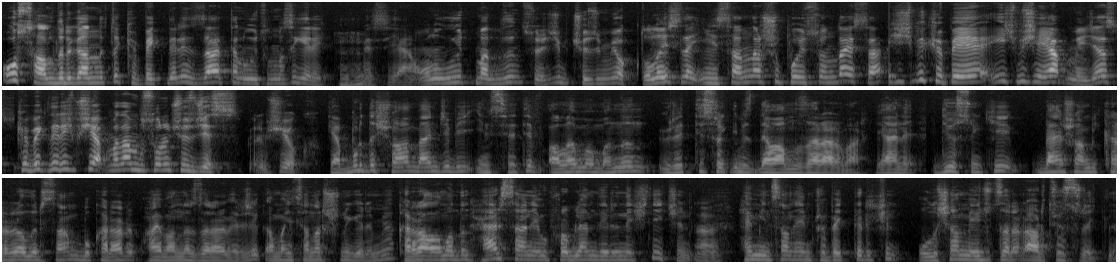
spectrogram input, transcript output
o saldırganlıkta köpeklerin zaten uyutulması gerekmesi. Yani onu uyutmadığın sürece bir çözüm yok. Dolayısıyla insanlar şu pozisyondaysa hiçbir köpeğe hiçbir şey yapmayacağız. Köpeklere hiçbir şey yapmadan bu sorunu çözeceğiz. Böyle bir şey yok. Ya burada şu an bence bir inisiyatif alamamanın ürettiği sürekli bir devamlı zarar var. Yani diyorsun ki ben şu an bir karar alırsam bu karar hayvanlara zarar verecek ama insanlar şunu göremiyor. Karar almadığın her saniye bu problem derinleştiği için Evet. hem insan hem köpekler için oluşan mevcut zarar artıyor sürekli.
